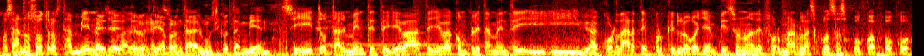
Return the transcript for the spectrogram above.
O sea, a nosotros también nos Eh, lleva eh, de lo que te iba a preguntar, ¿el músico también? Sí, totalmente. Te lleva, te lleva completamente y, y acordarte, porque luego ya empieza uno a deformar las cosas poco a poco.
